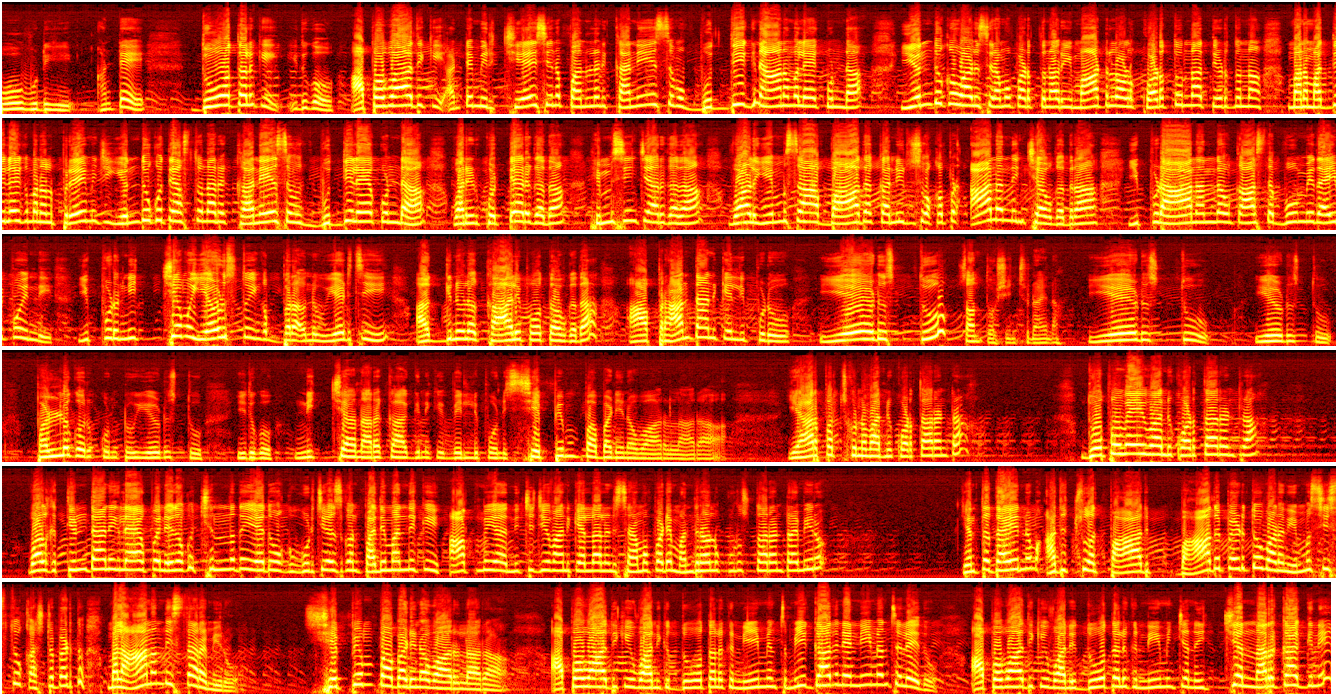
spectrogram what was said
పోవుడి. అంటే దూతలకి ఇదిగో అపవాదికి అంటే మీరు చేసిన పనులని కనీసం బుద్ధి జ్ఞానం లేకుండా ఎందుకు వాళ్ళు శ్రమ పడుతున్నారు? ఈ మాటలు వాళ్ళు కొడుతున్నా తిడుతున్నా మన మధ్యలోకి మనల్ని ప్రేమించి ఎందుకు తెస్తున్నారు? కనీసం బుద్ధి లేకుండా వారిని కొట్టారు కదా హింసించారు కదా వాళ్ళు హింస బాధ కన్నీరు ఒకప్పుడు ఆనందించావు కదరా? ఇప్పుడు ఆనందం కాస్త భూమి మీద అయిపోయింది. ఇప్పుడు నిత్యము ఏడుస్తూ ఇంకా బ్ర- నువ్వు ఏడ్చి అగ్నిలో కాలిపోతావు కదా ఆ ప్రాంతానికి వెళ్ళి ఇప్పుడు ఏడుస్తూ సంతోషించు నాయన. ఏడుస్తూ ఏడుస్తూ పళ్ళు కొరుకుంటూ ఏడుస్తూ ఇదిగో నిత్య నరకాగ్నికి వెళ్ళిపోండి శపింపబడిన వారులారా. ఏర్పరచుకున్న వారిని కొడతారంట ధూపం వేయ వారిని కొడతారంట్రా? వాళ్ళకి తినటానికి లేకపోయినా ఏదో ఒక చిన్నది ఏదో ఒక గుడి చేసుకొని పది మందికి ఆత్మీయ నిత్య జీవానికి వెళ్ళాలని శ్రమపడే మందిరాలు కూలుస్తారంటారా మీరు? ఎంత ధైర్యం? అది చూ బాధ బాధ పెడుతూ వాళ్ళని హింసిస్తూ కష్టపెడుతూ మళ్ళీ ఆనందిస్తారా మీరు? చెప్పింపబడిన వారులారా అపవాదికి వానికి దూతలకు నియమించ మీకు కాదు నేను నియమించలేదు. అపవాదికి వాని దూతలకు నియమించిన నిత్య నరకాగ్ని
